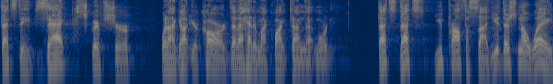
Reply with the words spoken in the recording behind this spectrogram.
That's the exact scripture when I got your card that I had in my quiet time that morning. That's, that's you prophesied. You, there's no way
